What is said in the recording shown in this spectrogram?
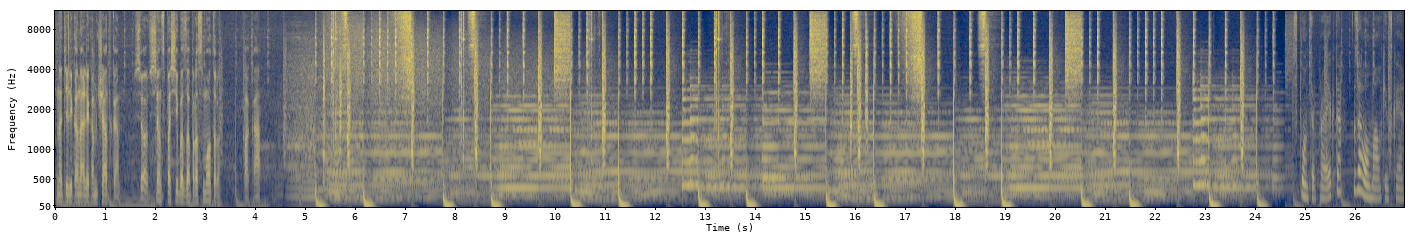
на телеканале Камчатка. Все, всем спасибо за просмотр, пока. Спонсор проекта ЗАО «Малкинская».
